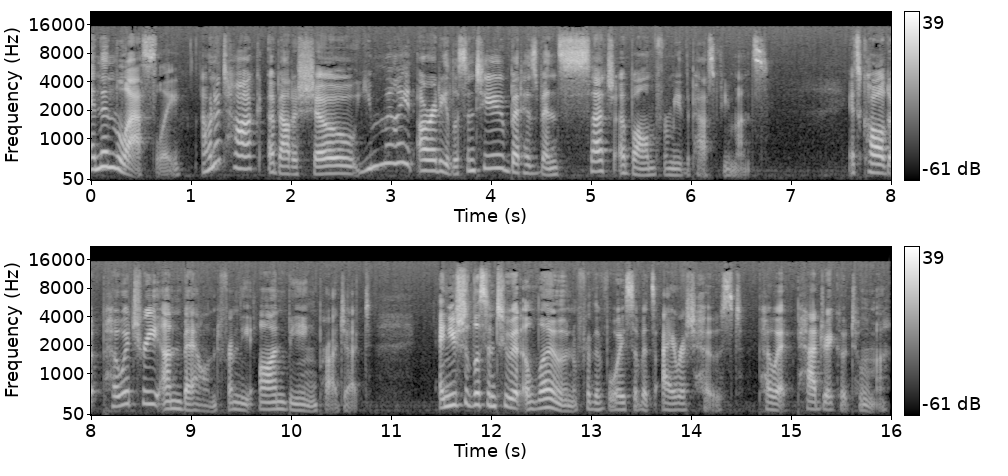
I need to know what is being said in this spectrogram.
And then lastly, I want to talk about a show you might already listen to, but has been such a balm for me the past few months. It's called Poetry Unbound from the On Being Project. And you should listen to it alone for the voice of its Irish host, poet Padraig Ó Tuama.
